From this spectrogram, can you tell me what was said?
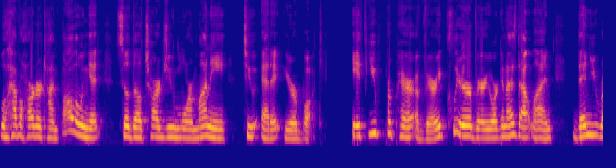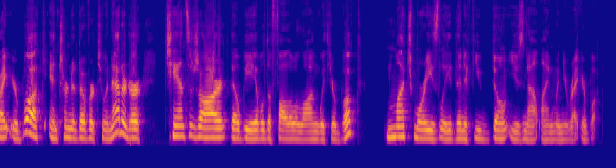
will have a harder time following it, so they'll charge you more money to edit your book. If you prepare a very clear, very organized outline, then you write your book and turn it over to an editor, chances are they'll be able to follow along with your book much more easily than if you don't use an outline when you write your book.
